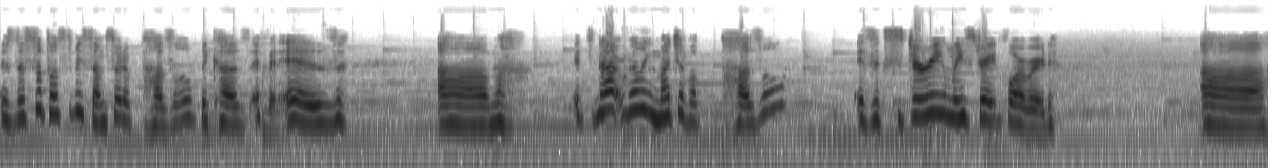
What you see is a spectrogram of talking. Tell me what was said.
Is this supposed to be some sort of puzzle? Because if it is, um, it's not really much of a puzzle. It's extremely straightforward. Uh,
